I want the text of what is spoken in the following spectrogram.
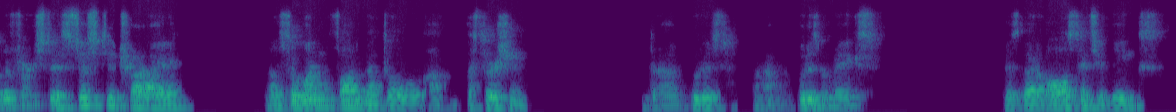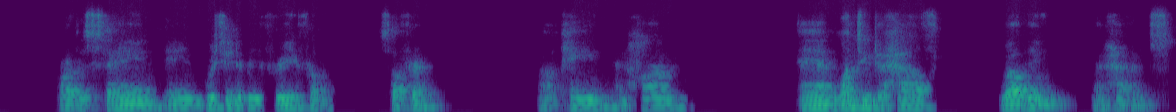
the first is just to try uh, so one fundamental um, assertion that Buddhist, uh, Buddhism makes is that all sentient beings are the same in wishing to be free from suffering, uh, pain, and harm, and wanting to have well-being and happiness.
